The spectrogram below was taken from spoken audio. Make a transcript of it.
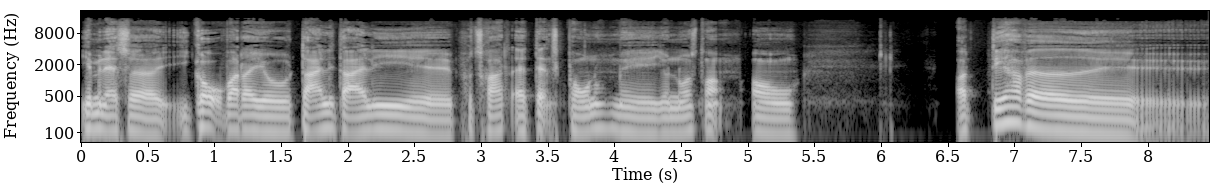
jamen altså, i går var der jo dejligt, dejligt øh, portræt af dansk porno med Jon Nordstrøm. Og, og det har været... Øh,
